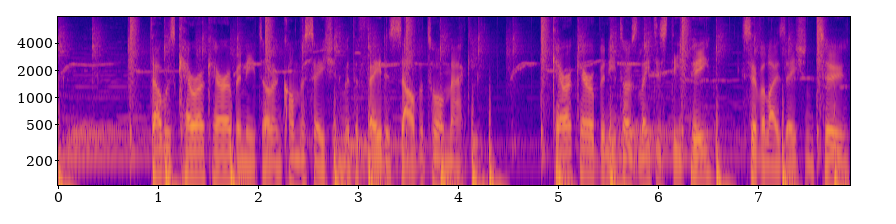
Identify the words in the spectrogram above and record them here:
That was Kero Kero Bonito in conversation with the fader's Salvatore Maicki. Kero Kero Bonito's latest EP, Civilization 2,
